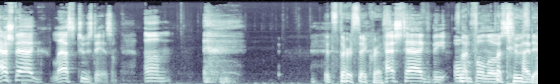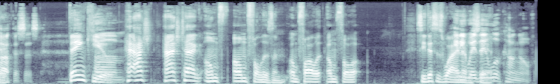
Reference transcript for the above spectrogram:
hashtag last Tuesdayism. Um, it's Thursday, Chris. hashtag the not- it's not Omphalos hypothesis. Thank you. Um, Hash, hashtag omph, omphalism. Omphal, omphal. See, this is why I Anyway, they it. look hungover.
